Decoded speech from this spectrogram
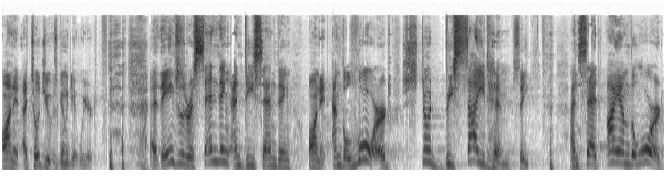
on it. I told you it was going to get weird. the angels are ascending and descending on it. And the Lord stood beside him, see, and said, I am the Lord,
